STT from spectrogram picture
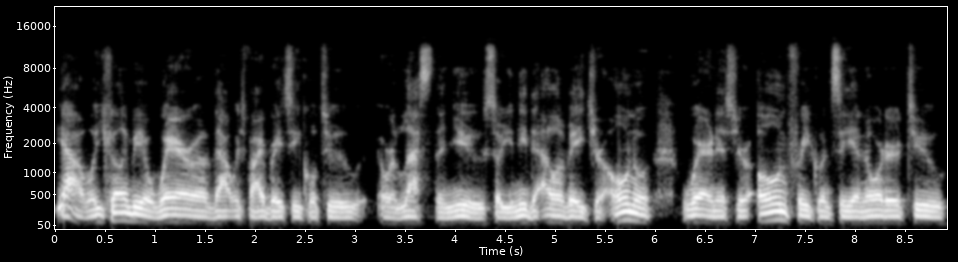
Yeah, well, you can only be aware of that which vibrates equal to or less than you. So you need to elevate your own awareness, your own frequency in order to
